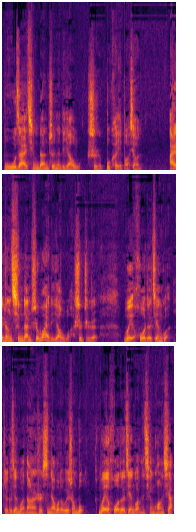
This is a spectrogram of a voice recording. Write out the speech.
不在清单之内的药物是不可以报销的。癌症清单之外的药物啊，是指未获得监管，这个监管当然是新加坡的卫生部未获得监管的情况下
